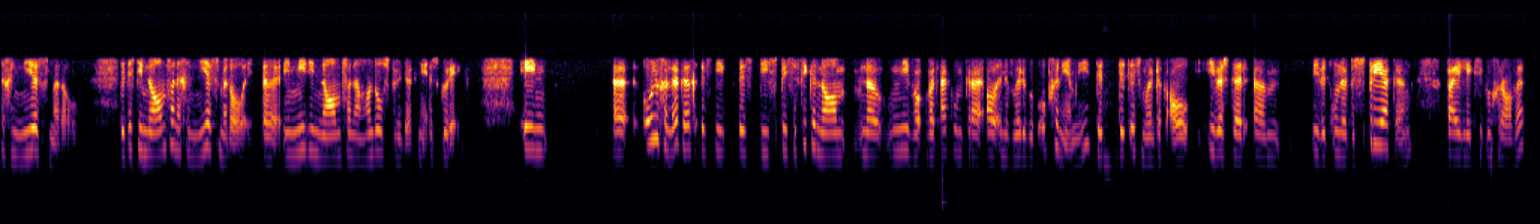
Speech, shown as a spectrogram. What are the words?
'n geneesmiddel dit is die naam van 'n geneesmiddel uh, en nie die naam van 'n handelsproduk nie, is korrek. En uh ongelukkig is die is die spesifieke naam nou nie wat, ek kon kry al in 'n woordeboek opgeneem nie. Dit dit is moontlik al iewerster ehm um, jy weet onder bespreking by leksikograwe.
